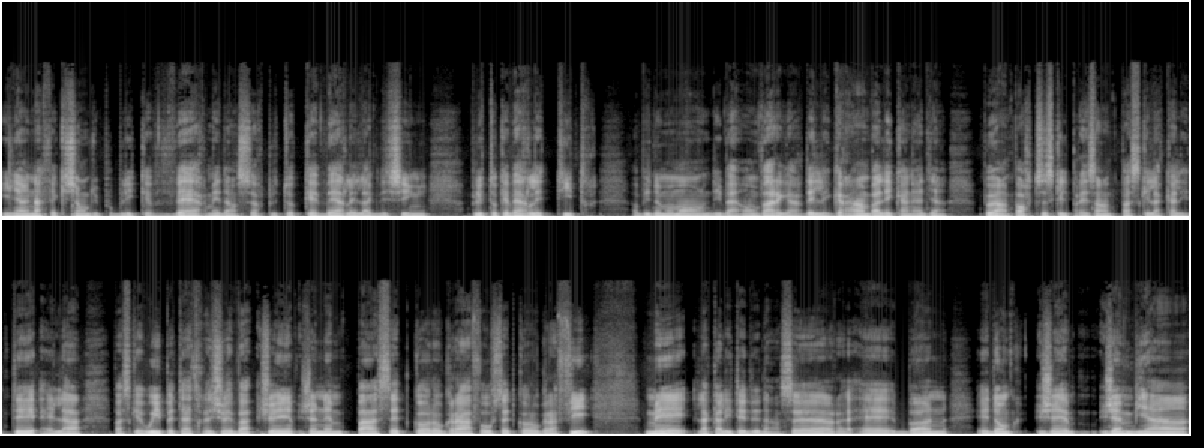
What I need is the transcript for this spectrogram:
qu'il y a une affection du public vers mes danseurs plutôt que vers les lacs de signes, plutôt que vers les titres. Au bout d'un moment, on dit, ben, on va regarder les grands ballets canadiens, peu importe ce qu'ils présentent, parce que la qualité est là, parce que oui, peut-être je, je, je n'aime pas cette chorégraphe ou cette chorégraphie, mais la qualité des danseurs est bonne et donc j'aime bien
